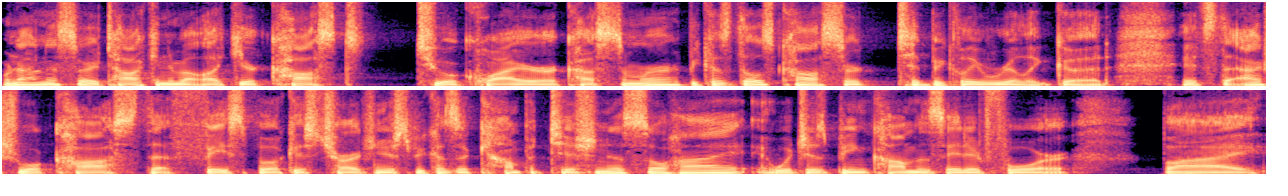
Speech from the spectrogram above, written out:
we're not necessarily talking about like your cost to acquire a customer because those costs are typically really good. It's the actual cost that Facebook is charging just because the competition is so high, which is being compensated for by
